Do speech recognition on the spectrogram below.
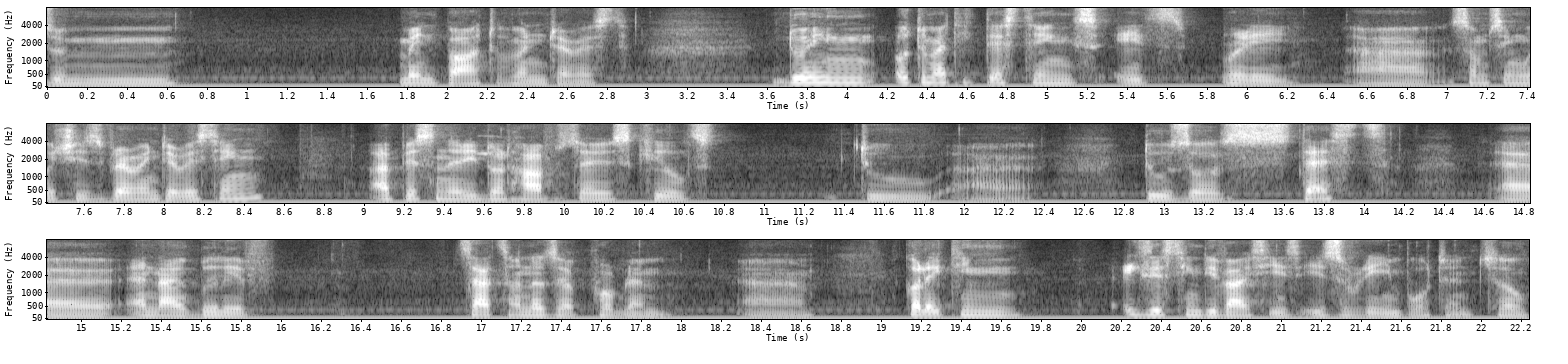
the main part of interest. Doing automatic testings is really uh, something which is very interesting. I personally don't have the skills to uh, do those tests, uh, and I believe that's another problem. Uh, collecting existing devices is really important, so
